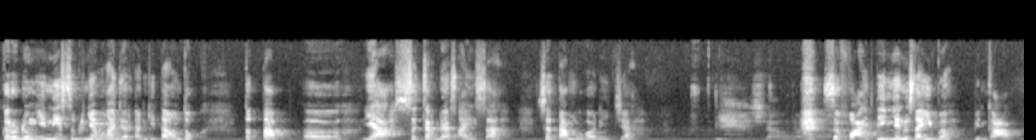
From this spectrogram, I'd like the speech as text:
kerudung ini sebenarnya mengajarkan kita untuk tetap eh, ya secerdas Aisyah setangguh Khadijah Masya Allah. Sefightingnya Nusaibah bin Kaab.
